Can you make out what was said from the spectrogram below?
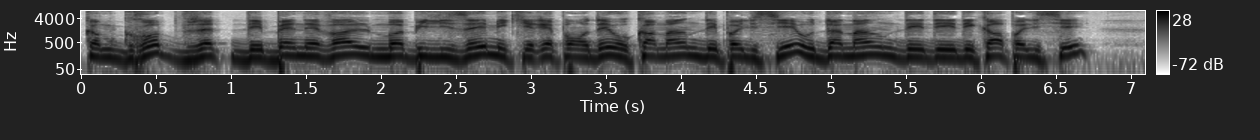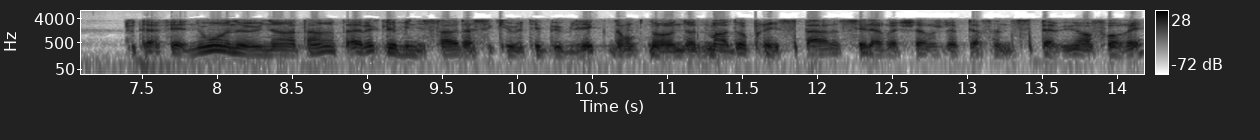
comme groupe vous êtes des bénévoles mobilisés mais qui répondaient aux commandes des policiers, aux demandes des, des, corps policiers? Tout à fait. Nous, on a une entente avec le ministère de la Sécurité publique. Donc, notre mandat principal, c'est la recherche de personnes disparues en forêt.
